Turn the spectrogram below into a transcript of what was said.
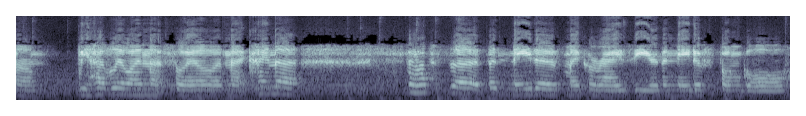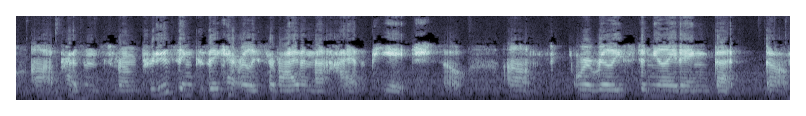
um, we heavily line that soil, and that kind of stops the, the native mycorrhizae or the native fungal uh, presence from producing because they can't really survive in that high of a pH. So um, we're really stimulating that um,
